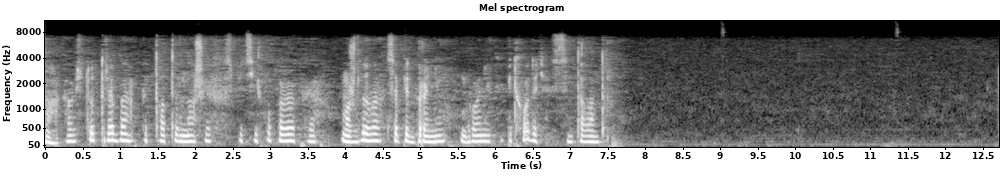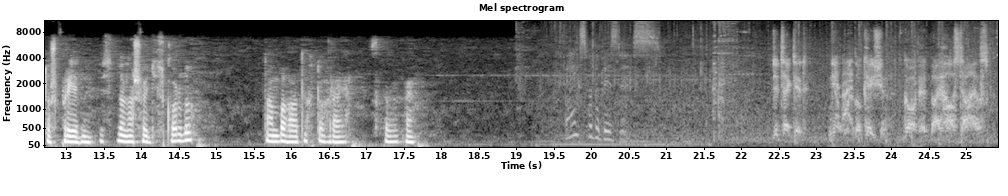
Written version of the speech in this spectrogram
Так, а ось тут треба питати в наших спеців по ПВП. Можливо, це під броню. Бронік підходить з цим талантом. Тож приєднуйтесь до нашого Діскорду. Там багато хто грає в ПВП. Detected. Nearby location. Guarded by hostiles.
